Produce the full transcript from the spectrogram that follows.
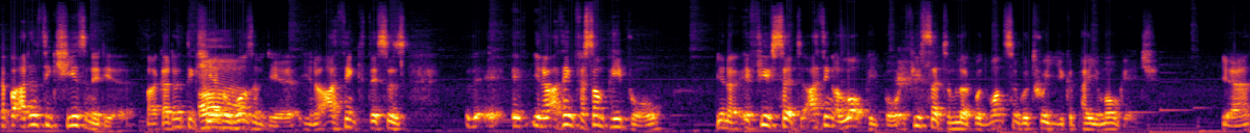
But I don't think she is an idiot. Like I don't think she ever Ah. was an idiot. You know, I think this is, if you know, I think for some people, you know, if you said, I think a lot of people, if you said to them, look, with one single tweet you could pay your mortgage, yeah,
